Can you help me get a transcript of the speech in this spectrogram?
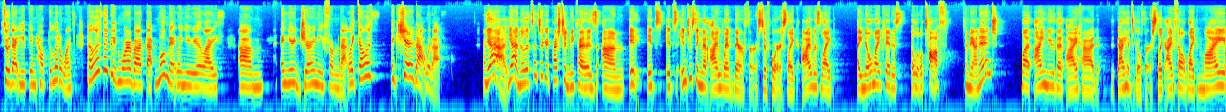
so that you can help the little ones tell us a bit more about that moment when you realize um and your journey from that like tell us like share that with us Okay. Yeah, yeah, no, that's such a good question because um, it it's it's interesting that I went there first. Of course, like I was like, I know my kid is a little tough, to manage but i knew that i had i had to go first like i felt like my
